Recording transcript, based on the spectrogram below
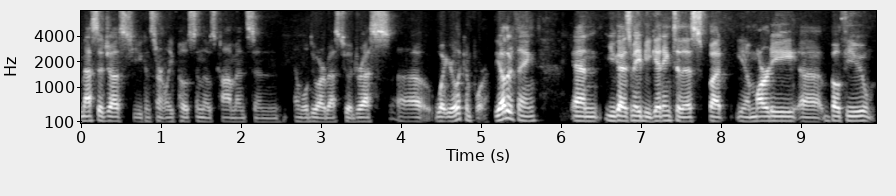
message us. You can certainly post in those comments, and and we'll do our best to address uh, what you're looking for. The other thing, and you guys may be getting to this, but you know, Marty, uh, both you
